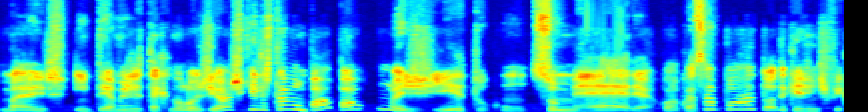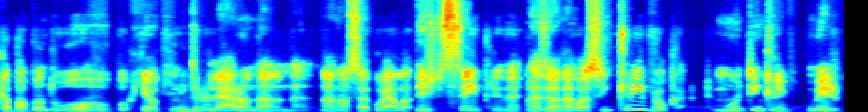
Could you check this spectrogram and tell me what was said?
Mas em termos de tecnologia, eu acho que eles estavam pau a pau com o Egito, com Suméria, com, com essa porra toda que a gente fica babando o ovo, porque é o que Sim. entrulharam na, na, na nossa goela desde sempre, né? Mas é um negócio incrível, cara. Muito incrível mesmo.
